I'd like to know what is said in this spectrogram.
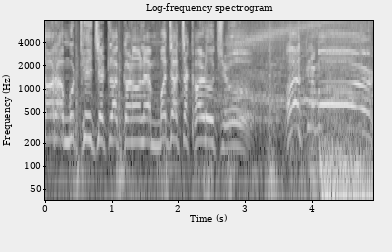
તારા મુઠ્ઠી જેટલા ગણોને મજા ચખાડું છું. આક્રમણ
